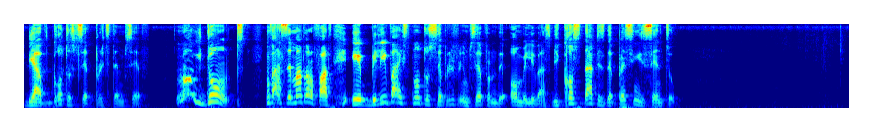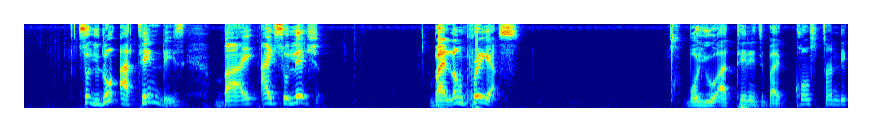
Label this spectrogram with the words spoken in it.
they have got to separate themselves no you don't in fact as a matter of fact a believer is not to separate himself from the unbelievers because that is the person he's sent to so you don't attain this by isolation, by long prayers. But you attain it by constantly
